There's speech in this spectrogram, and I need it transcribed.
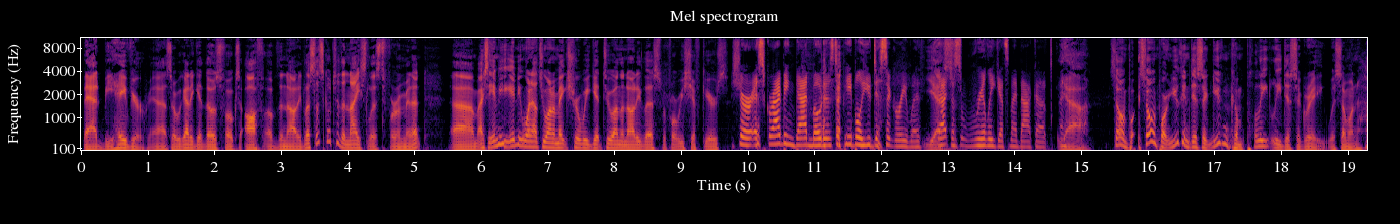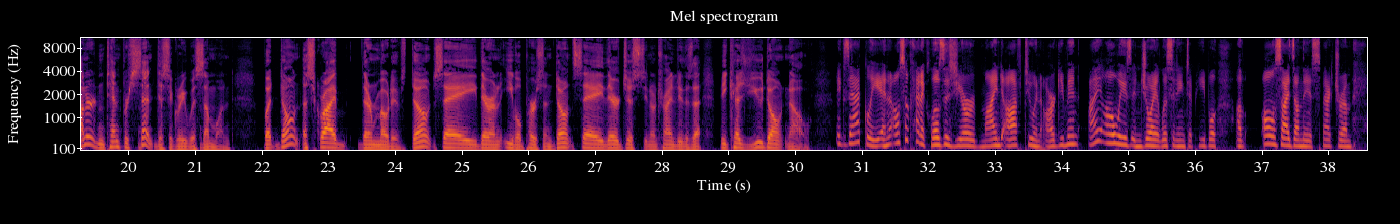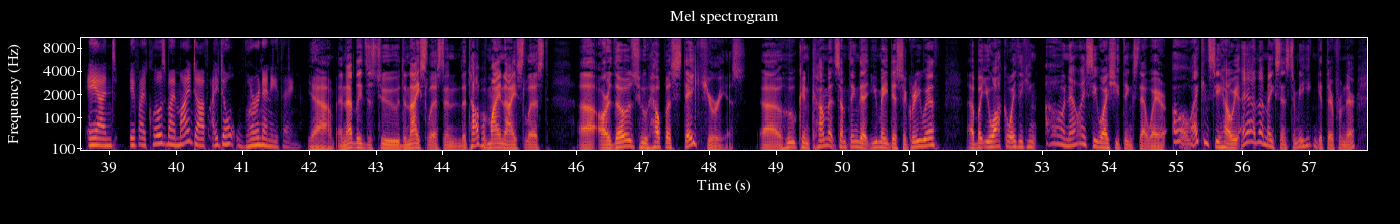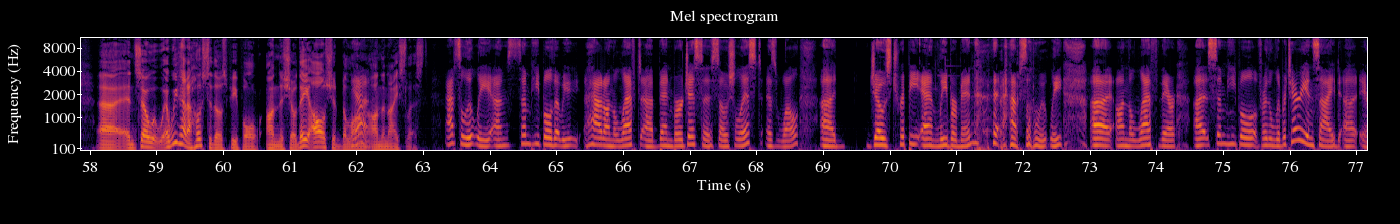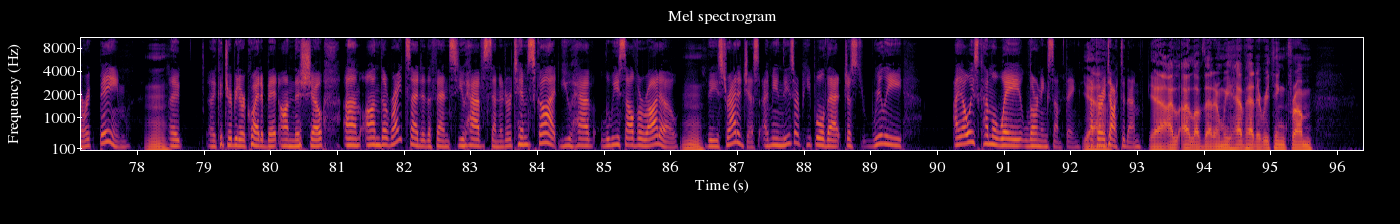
bad behavior. Uh, so we got to get those folks off of the naughty list. Let's go to the nice list for a minute. Um, actually, any anyone else you want to make sure we get to on the naughty list before we shift gears? Sure, ascribing bad motives to people you disagree with. Yes. That just really gets my back up. Yeah. So important. So important. You can disagree. You can completely disagree with someone. Hundred and ten percent disagree with someone, but don't ascribe their motives. Don't say they're an evil person. Don't say they're just you know trying to do this that because you don't know. Exactly. And it also kind of closes your mind off to an argument. I always enjoy listening to people of all sides on the spectrum. And if I close my mind off, I don't learn anything. Yeah, and that leads us to the nice list. And the top of my nice list uh, are those who help us stay curious, uh, who can come at something that you may disagree with. Uh, but you walk away thinking, "Oh, now I see why she thinks that way," or "Oh, I can see how he. Yeah, that makes sense to me. He can get there from there." Uh, and so we've had a host of those people on the show. They all should belong Yeah. on the nice list. Absolutely. Um, some people that we had on the left, uh, Ben Burgis, a socialist as well. Uh, Joe's Trippi and Lieberman, absolutely. Uh, on the left there, uh, some people for the Libertarian side, uh, Eric Boehm, a, a contributor quite a bit on this show. Um, on the right side of the fence, you have Senator Tim Scott, you have Luis Alvarado, the strategist. I mean, these are people that just really. I always come away learning something Yeah. after I talk to them. Yeah, I, I love that. And we have had everything from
